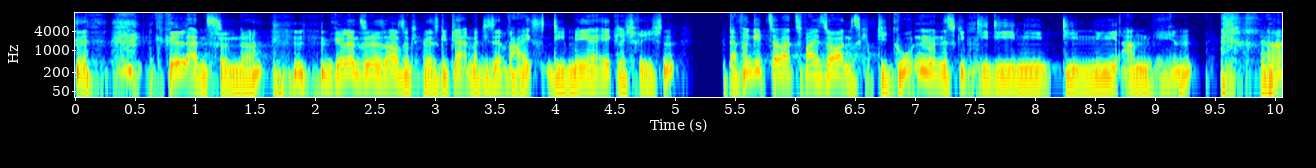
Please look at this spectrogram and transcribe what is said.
Grillanzünder. Grillanzünder ist auch so ein Thema. Es gibt ja immer diese weißen, die mega eklig riechen. Davon gibt es aber zwei Sorten. Es gibt die guten und es gibt die, die nie, die nie angehen. Ja.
